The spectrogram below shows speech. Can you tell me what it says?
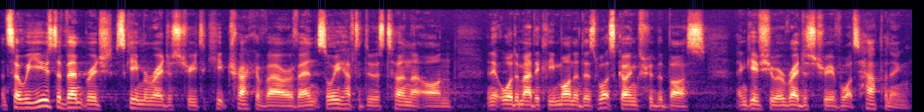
And so we used EventBridge Schema Registry to keep track of our events. All you have to do is turn that on, and it automatically monitors what's going through the bus and gives you a registry of what's happening.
